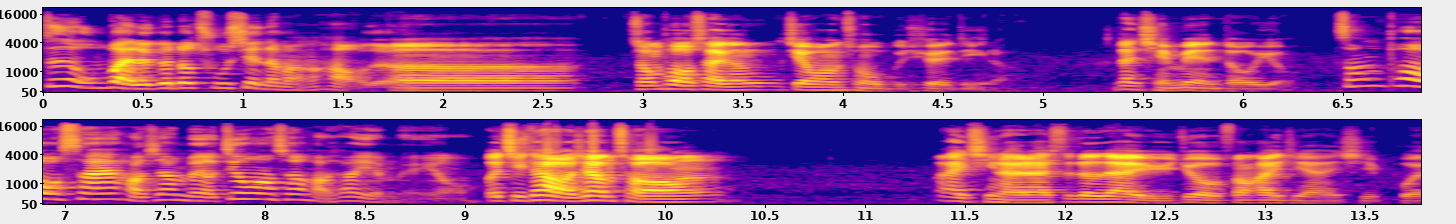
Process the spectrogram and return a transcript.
但是伍佰的歌都出现的蛮好的。呃，中破塞跟健忘村我不确定了，但前面都有。中破塞好像没有，健忘村好像也没有。而且他好像从《爱情来来》是《热带鱼》就有放《爱情韩西坡》，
